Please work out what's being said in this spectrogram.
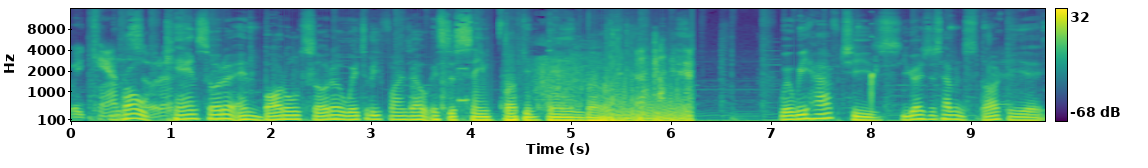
Wait, canned Bro, soda? canned soda and bottled soda. Wait till he finds out it's the same fucking thing, bro. Wait, we have cheese. You guys just haven't stocked it yet.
